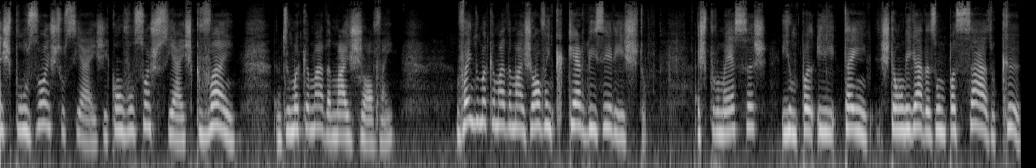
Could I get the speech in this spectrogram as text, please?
explosões sociais e convulsões sociais que vêm de uma camada mais jovem, vêm de uma camada mais jovem que quer dizer isto. As promessas e, um, e têm, estão ligadas a um passado que,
